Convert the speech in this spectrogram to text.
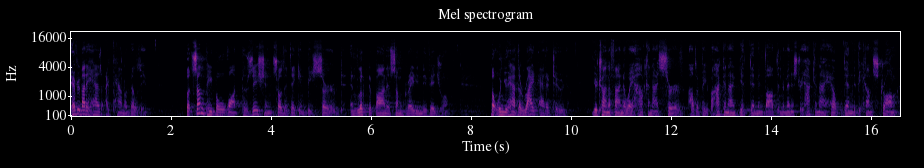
Everybody has accountability. But some people want position so that they can be served and looked upon as some great individual. But when you have the right attitude, you're trying to find a way how can I serve other people? How can I get them involved in the ministry? How can I help them to become strong?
